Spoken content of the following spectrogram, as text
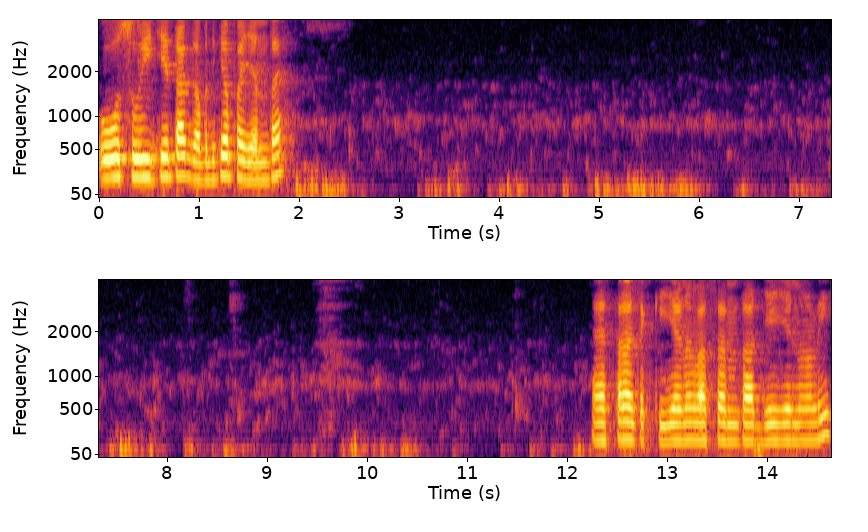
ਉਹ ਸੂਈ 'ਚ ਧਾਗਾ ਵਧੀਆ ਪੈ ਜਾਂਦਾ ਇਸ ਤਰ੍ਹਾਂ ਚੱਕੀ ਜਾਣਾ ਬਸ ਅੰਦਾਜ਼ੇ ਜੇ ਨਾਲ ਹੀ।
